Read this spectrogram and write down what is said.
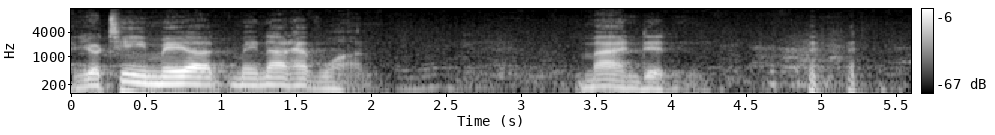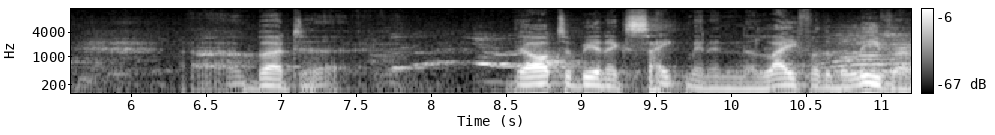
and your team may, or may not have won. Mine didn't. Uh, but uh, there ought to be an excitement in the life of the believer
